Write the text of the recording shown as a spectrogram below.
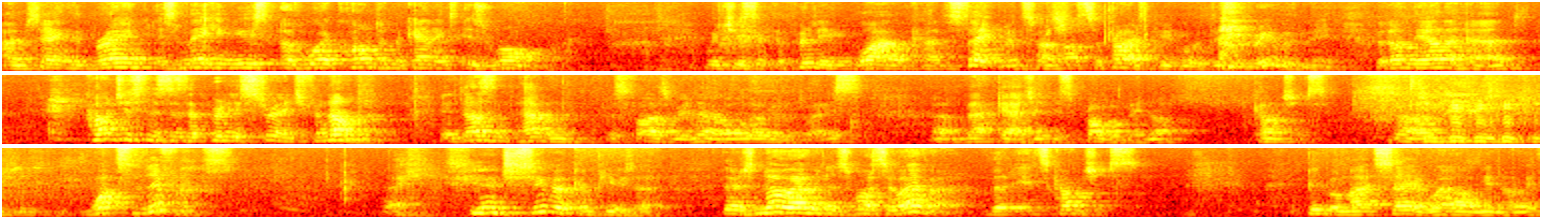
I'm saying the brain is making use of where quantum mechanics is wrong, which is a pretty wild kind of statement, so I'm not surprised people would disagree with me. But on the other hand, consciousness is a pretty strange phenomenon. It doesn't happen, as far as we know, all over the place. Um, that gadget is probably not conscious. Now, what's the difference? A huge supercomputer, there's no evidence whatsoever that it's conscious. People might say, well, you know, it,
